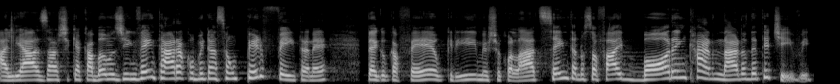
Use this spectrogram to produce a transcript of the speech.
Aliás, acho que acabamos de inventar a combinação perfeita, né? Pega o café, o crime, o chocolate, senta no sofá e bora encarnar o detetive.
